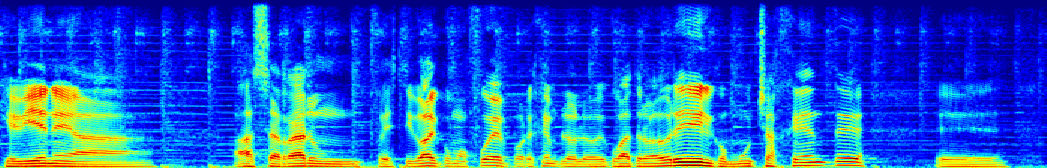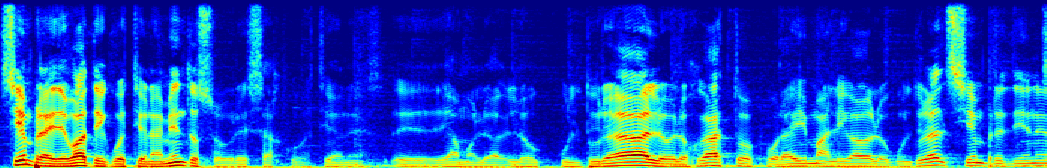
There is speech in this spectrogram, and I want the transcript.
que viene a, cerrar un festival como fue, por ejemplo, lo del 4 de abril, con mucha gente. Eh, siempre hay debate y cuestionamiento sobre esas cuestiones. Eh, digamos, lo, cultural o los gastos por ahí más ligados a lo cultural siempre tienen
